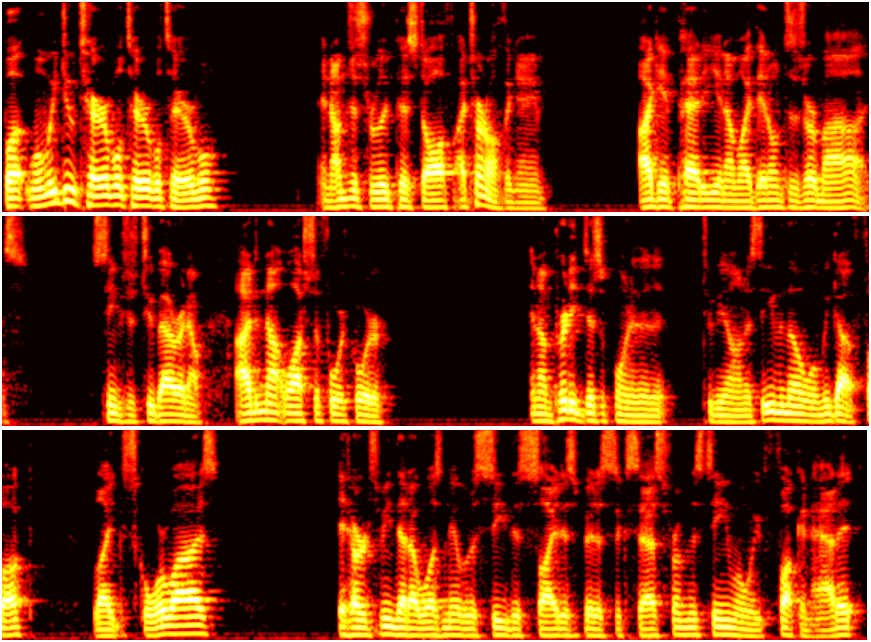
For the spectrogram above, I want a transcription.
But when we do terrible, terrible, terrible, and I'm just really pissed off. I turn off the game. I get petty and I'm like, they don't deserve my eyes. Seems just too bad right now. I did not watch the fourth quarter. And I'm pretty disappointed in it, to be honest. Even though when we got fucked, like score wise, it hurts me that I wasn't able to see the slightest bit of success from this team when we fucking had it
